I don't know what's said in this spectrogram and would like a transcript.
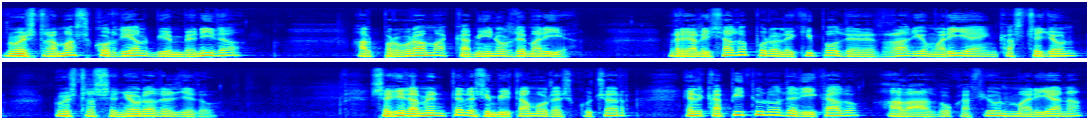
Nuestra más cordial bienvenida al programa Caminos de María, realizado por el equipo de Radio María en Castellón, Nuestra Señora del Lledó. Seguidamente les invitamos a escuchar el capítulo dedicado a la advocación mariana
